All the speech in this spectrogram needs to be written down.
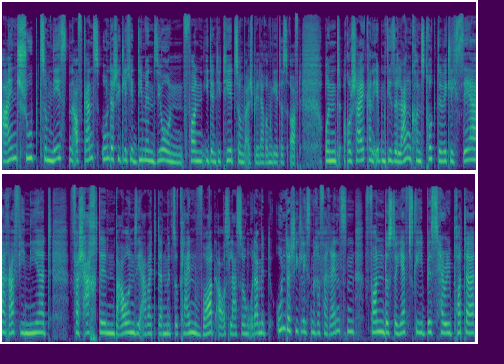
Einschub zum nächsten auf ganz unterschiedliche Dimensionen von Identität zum Beispiel. Darum geht es oft. Und Rochai kann eben diese langen Konstrukte wirklich sehr raffiniert verschachteln, bauen. Sie arbeitet dann mit so kleinen Wortauslassungen oder mit unterschiedlichsten Referenzen von Dostoevsky bis Harry Potter.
